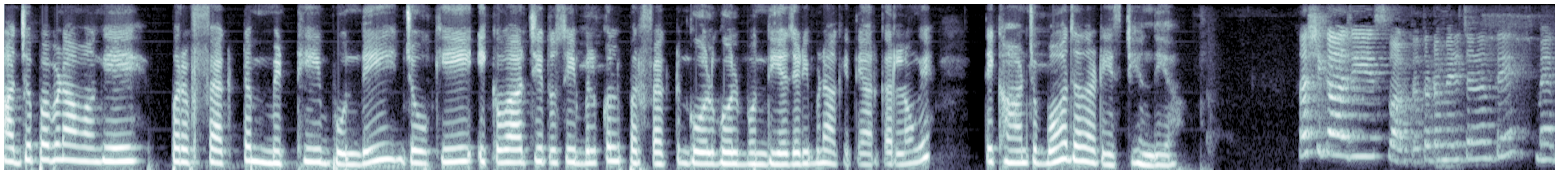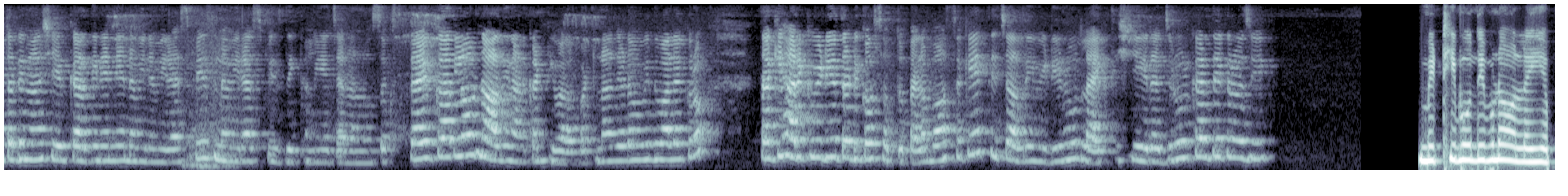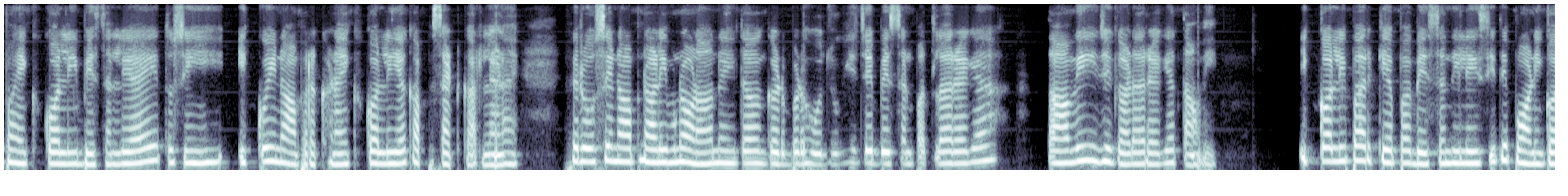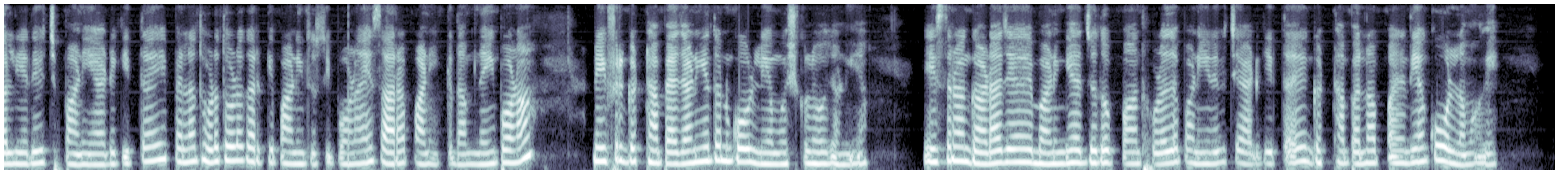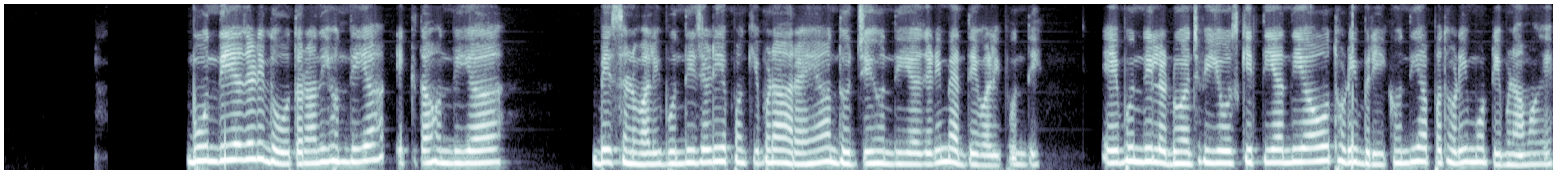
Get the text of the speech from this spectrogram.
ਅੱਜ ਆਪਾਂ ਬਣਾਵਾਂਗੇ ਪਰਫੈਕਟ ਮਿੱਠੀ ਬੂੰਦੀ, ਜੋ ਕਿ ਇੱਕ ਵਾਰ 'ਚ ਤੁਸੀਂ ਬਿਲਕੁਲ ਪਰਫੈਕਟ ਗੋਲ-ਗੋਲ ਬੂੰਦੀ ਹੈ ਜਿਹੜੀ ਬਣਾ ਕੇ ਤਿਆਰ ਕਰ ਲਓਗੇ ਤੇ ਖਾਣ 'ਚ ਬਹੁਤ ਜ਼ਿਆਦਾ ਟੇਸਟੀ ਹੁੰਦੀ ਆ। ਸਤਿ ਸ਼੍ਰੀ ਅਕਾਲ ਜੀ, ਸਵਾਗਤ ਹੈ ਤੁਹਾਡਾ ਮੇਰੇ ਚੈਨਲ ਤੇ। ਮੈਂ ਤੁਹਾਡੇ ਨਾਲ ਸ਼ੇਅਰ ਕਰਦੀ ਰਹਿੰਦੀ ਹਾਂ ਨਵੀਂ ਨਵੀਂ ਰੈਸਪੀਜ਼ ਨਵੀਂ ਰੈਸਪੀਜ਼ ਦੇਖਣ ਲਈ ਚੈਨਲ ਨੂੰ ਸਬਸਕ੍ਰਾਈਬ ਕਰ ਲਓ। ਨਾਲ ਦੀ ਨਾਲ ਘੰਟੀ ਵਾਲਾ ਬਟਨ ਆ ਜਿਹੜਾ ਉਹ ਵੀ ਦਬਾ ਲਿਆ ਕਰੋ, ਤਾਂ ਕਿ ਹਰ ਇੱਕ ਵੀਡੀਓ ਤੁਹਾਡੇ ਕੋਲ ਸਭ ਤੋਂ ਪਹਿਲਾਂ ਪਹੁੰਚ ਸਕੇ ਤੇ ਚੱਲਦੀ ਵੀਡੀਓ ਨੂੰ ਲਾਈਕ ਤੇ ਸ਼ੇਅਰ ਜ਼ਰੂਰ ਕਰਦੇ ਕਰੋ ਜੀ। ਮਿੱਠੀ ਬੂੰਦੀ ਬਣਾਉਣ ਲਈ ਆਪਾਂ ਇੱਕ ਕੌਲੀ ਬੇਸਨ ਲਿਆ ਹੈ ਤੁਸੀਂ ਇੱਕੋ ਹੀ ਨਾਪ ਰੱਖਣਾ, ਇੱਕ ਕੌਲੀ ਆ ਕੱਪ ਸੈੱਟ ਕਰ ਲੈਣਾ ਹੈ। ਫਿਰ ਉਸੇ ਨਾਪ ਨਾਲ ਹੀ ਬਣਾਉਣਾ, ਨਹੀਂ ਤਾਂ ਗੜਬੜ ਹੋ ਜੂਗੀ। ਜੇ ਬੇਸਨ ਪਤਲਾ ਰਹਿ ਗਿਆ, ਤਾਂ ਵੀ, ਜੇ ਗਾੜਾ ਰਹਿ ਗਿਆ, ਤਾਂ ਵੀ। ਇੱਕ ਕੌਲੀ ਭਰ ਕੇ ਆਪਾਂ ਬੇਸਨ ਦੀ ਲਈ ਸੀ ਤੇ ਪੌਣੀ ਕੌਲੀ ਇਹਦੇ ਵਿੱਚ ਪਾਣੀ ਐਡ ਕੀਤਾ ਹੈ ਪਹਿਲਾਂ ਥੋੜਾ ਥੋੜਾ ਕਰਕੇ ਪਾਣੀ ਤੁਸੀਂ ਪਾਉਣਾ ਹੈ ਸਾਰਾ ਪਾਣੀ ਇੱਕਦਮ ਨਹੀਂ ਪਾਉਣਾ। ਨਹੀਂ ਫਿਰ ਗੱਠਾਂ ਪੈ ਜਾਣੀਆਂ, ਤੁਹਾਨੂੰ ਘੋਲਣੀਆਂ ਮੁਸ਼ਕਲ ਹੋ ਜਾਣੀਆਂ। ਇਸ ਤਰ੍ਹਾਂ ਗਾੜਾ ਜਿਹਾ ਇਹ ਬਣ ਗਿਆ, ਜਦੋਂ ਆਪਾਂ ਥੋੜਾ ਜਿਹਾ ਪਾਣੀ ਇਹਦੇ ਵਿੱਚ ਐਡ ਕੀਤਾ ਹੈ ਗੱਠਾਂ ਪਹਿਲਾਂ ਆਪਾਂ ਇਹਦੀਆਂ ਘੋਲ ਲਵਾਂਗੇ। ਬੂੰਦੀ ਆ ਜਿਹੜੀ ਦੋ ਤਰ੍ਹਾਂ ਦੀ ਹੁੰਦੀ ਆ, ਇੱਕ ਤਾਂ ਹੁੰਦੀ ਆ ਬੇਸਣ ਵਾਲੀ ਬੂੰਦੀ ਜਿਹੜੀ ਆਪਾਂ ਕੀ ਬਣਾ ਰਹੇ ਹਾਂ ਦੂਜੀ ਹੁੰਦੀ ਆ ਜਿਹੜੀ ਮੈਦੇ ਵਾਲੀ ਬੂੰਦੀ। ਇਹ ਬੂੰਦੀ ਲੱਡੂਆਂ 'ਚ ਵੀ ਯੂਜ਼ ਕੀਤੀ ਜਾਂਦੀ ਆ, ਉਹ ਥੋੜੀ ਬਰੀਕ ਹੁੰਦੀ ਆ, ਆਪਾਂ ਥੋੜੀ ਮੋਟੀ ਬਣਾਵਾਂਗੇ।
